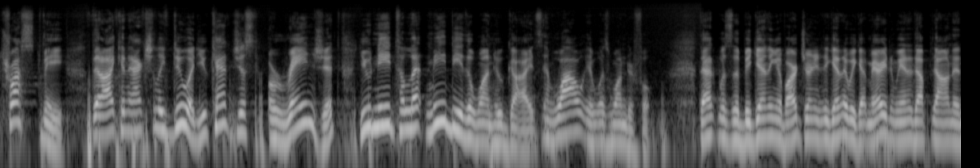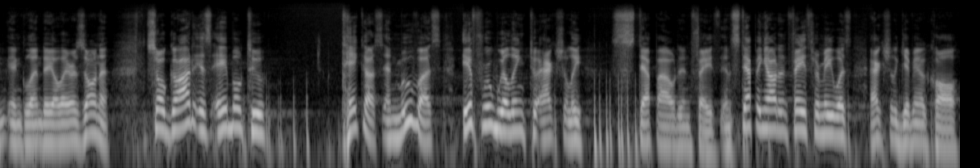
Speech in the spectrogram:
trust me that I can actually do it. You can't just arrange it. You need to let me be the one who guides. And wow, it was wonderful. That was the beginning of our journey together. We got married and we ended up down in, in Glendale, Arizona. So God is able to take us and move us if we're willing to actually step out in faith. And stepping out in faith for me was actually giving a call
